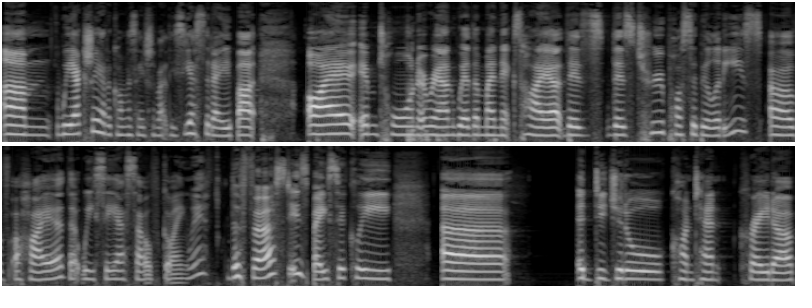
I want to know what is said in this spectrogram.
Um, we actually had a conversation about this yesterday, but I am torn around whether my next hire there's there's two possibilities of a hire that we see ourselves going with. The first is basically uh, a digital content creator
